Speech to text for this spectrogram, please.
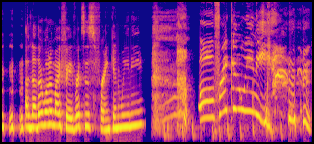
another one of my favorites is Frankenweenie. Oh, Frankenweenie!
